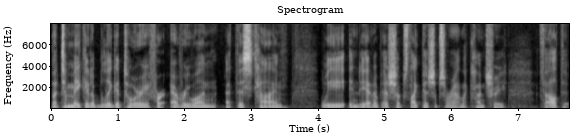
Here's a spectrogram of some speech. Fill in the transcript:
But to make it obligatory for everyone at this time, we Indiana bishops, like bishops around the country, felt it,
